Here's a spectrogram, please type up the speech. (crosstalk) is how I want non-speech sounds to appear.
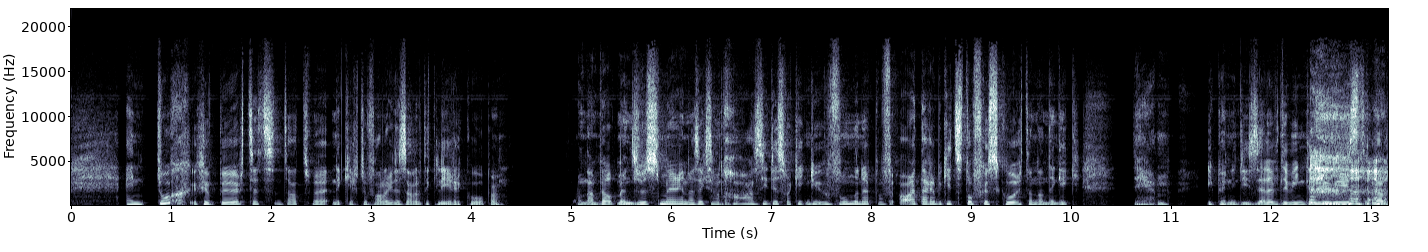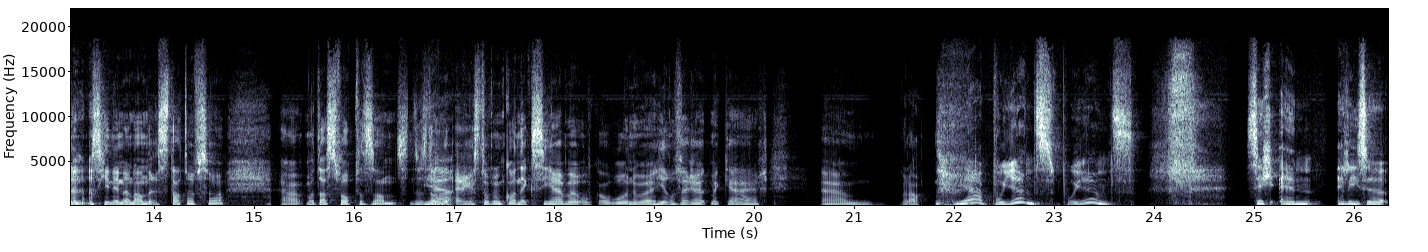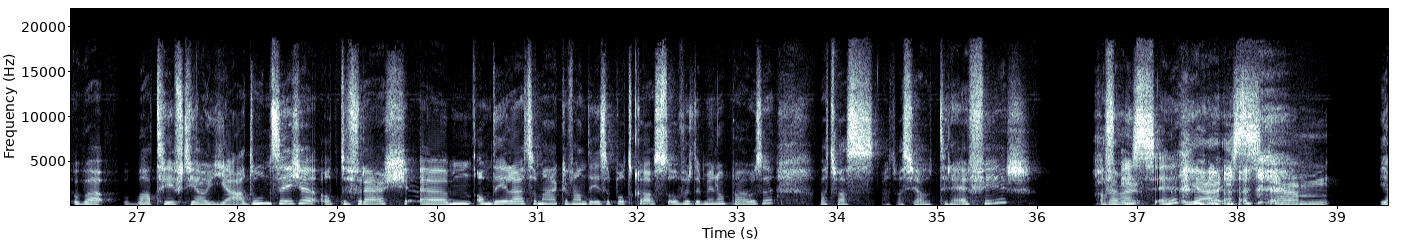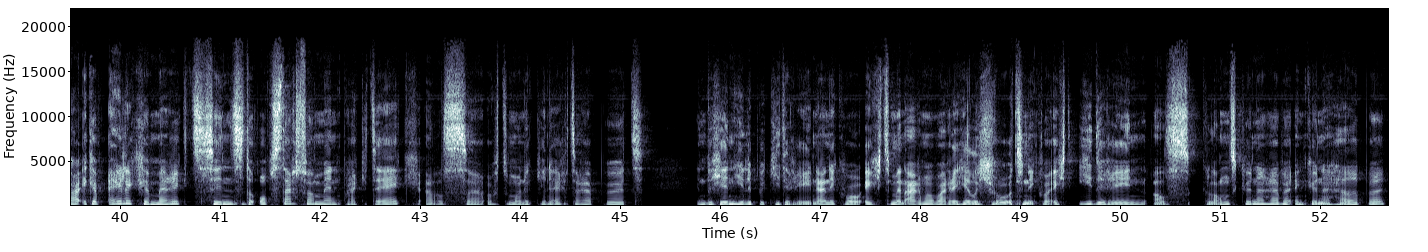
En toch gebeurt het dat we een keer toevallig dezelfde kleren kopen. En dan belt mijn zus mij en dan zegt ze van, oh, zie eens wat ik nu gevonden heb. Of oh, daar heb ik iets tof gescoord. En dan denk ik, damn, ik ben in diezelfde winkel (laughs) geweest. wel in, misschien in een andere stad of zo. Uh, maar dat is wel plezant. Dus ja. dat we ergens toch een connectie hebben, ook al wonen we heel ver uit elkaar. Um, voilà. Ja, boeiend, boeiend. Zeg, en Elise, wat, wat heeft jou ja doen zeggen op de vraag um, om deel uit te maken van deze podcast over de menopauze? Wat was, wat was jouw drijfveer? Of is, hè? Ja, (laughs) is... Um, ja, ik heb eigenlijk gemerkt sinds de opstart van mijn praktijk als uh, orthomoleculair therapeut... In het begin hielp ik iedereen. En ik wou echt, mijn armen waren heel groot en ik wou echt iedereen als klant kunnen hebben en kunnen helpen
